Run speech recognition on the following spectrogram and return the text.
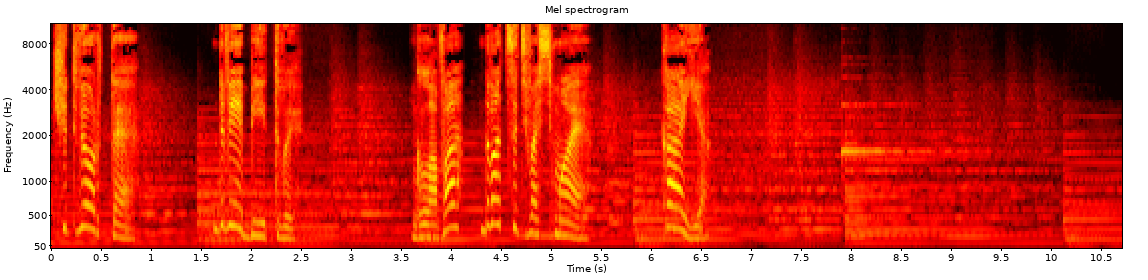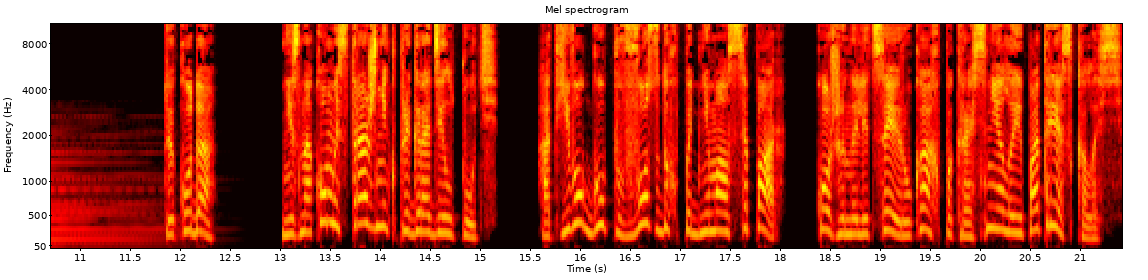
четвертая. Две битвы. Глава двадцать восьмая. Кая. «Ты куда?» Незнакомый стражник преградил путь. От его губ в воздух поднимался пар. Кожа на лице и руках покраснела и потрескалась.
